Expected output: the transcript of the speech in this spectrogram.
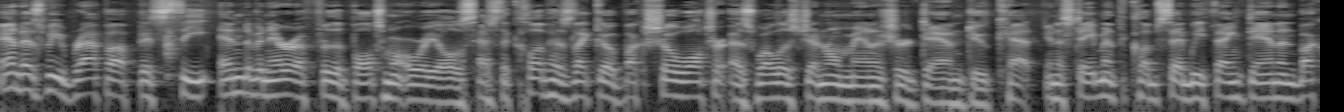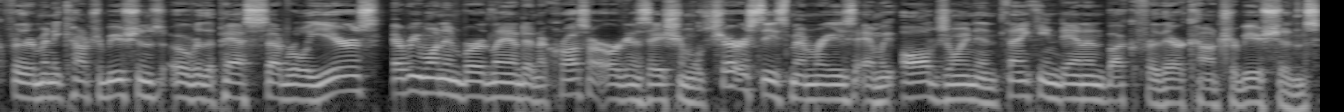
And as we wrap up, it's the end of an era for the Baltimore Orioles as the club has let go Buck Showalter as well as general manager Dan Duquette. In a statement, the club said, We thank Dan and Buck for their many contributions over the past several years. Everyone in Birdland and across our organization will cherish these memories, and we all join in thanking Dan and Buck for their contributions.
